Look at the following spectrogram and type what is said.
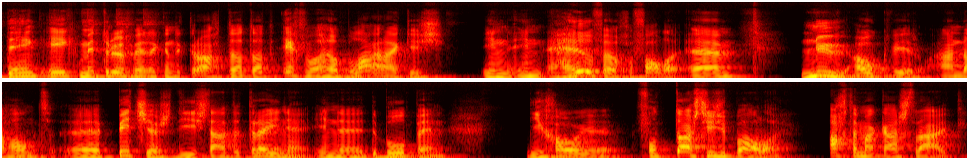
denk ik met terugwerkende kracht dat dat echt wel heel belangrijk is. In, in heel veel gevallen. Ehm, nu ook weer aan de hand. eh, pitchers die staan te trainen in de, de bullpen. Die gooien fantastische ballen. Achter elkaar strijk.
